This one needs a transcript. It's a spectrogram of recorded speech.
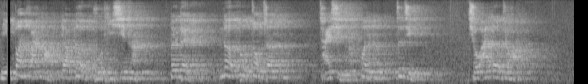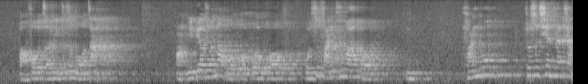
你断烦恼要乐菩提心呐。对不对？乐度众生才行啊，不能自己求安乐就好啊，否则你就是魔障啊！你不要说，那我我我我我是凡夫啊，我嗯，凡夫就是现在讲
